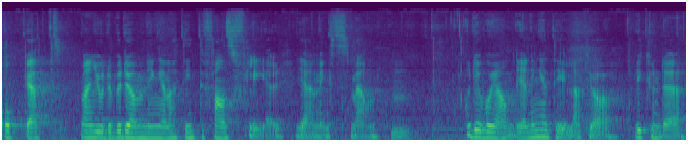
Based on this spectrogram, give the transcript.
och att man gjorde bedömningen att det inte fanns fler gärningsmän. Mm. Och det var ju anledningen till att jag, vi kunde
